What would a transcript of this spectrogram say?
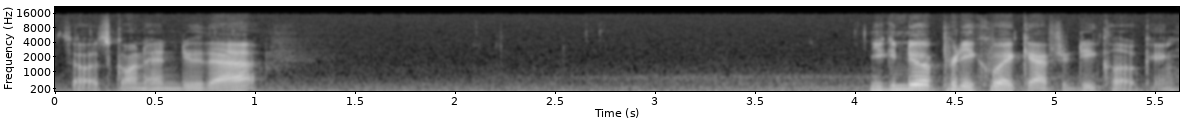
So let's go ahead and do that. You can do it pretty quick after decloaking.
